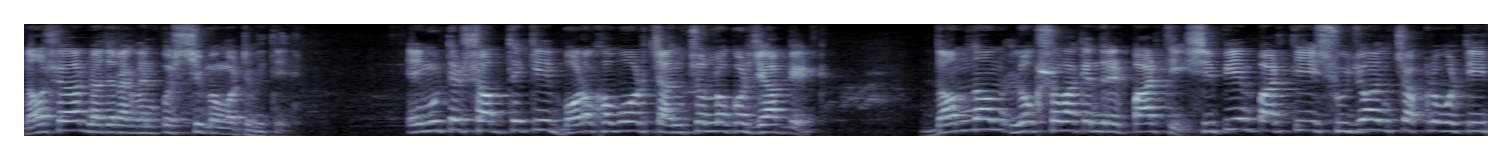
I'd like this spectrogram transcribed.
নমস্কার, নজর রাখবেন পশ্চিমবঙ্গ টিভিতে। এই মুহূর্তের সব থেকে বড় খবর, চাঞ্চল্যকর যে আপডেট, দমদম লোকসভা কেন্দ্রের প্রার্থী, সিপিএম প্রার্থী সুজন চক্রবর্তীর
